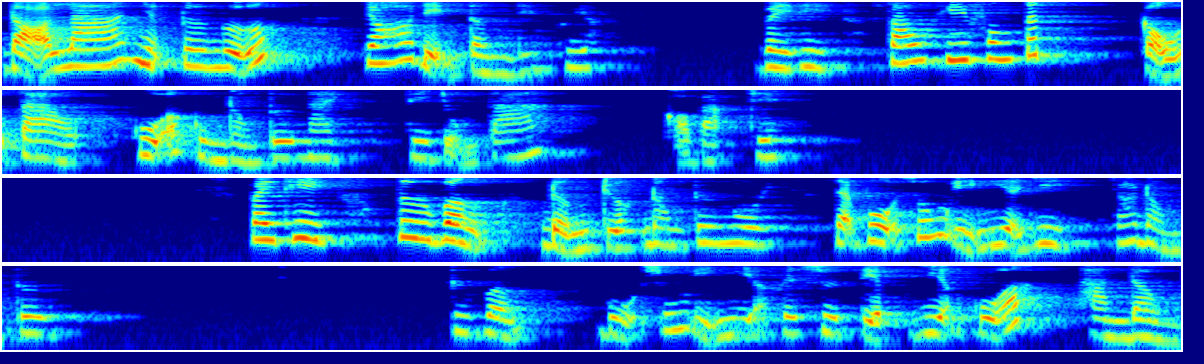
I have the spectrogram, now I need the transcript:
đó là những từ ngữ cho đến tầng đêm khuya. Vậy thì sau khi phân tích cấu tạo của cùng động từ này thì chúng ta có bảng trên. Vậy thì từ vận đứng trước động từ ngồi sẽ bổ sung ý nghĩa gì cho động từ? Từ vận bổ sung ý nghĩa về sự tiếp diễn của hành động.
